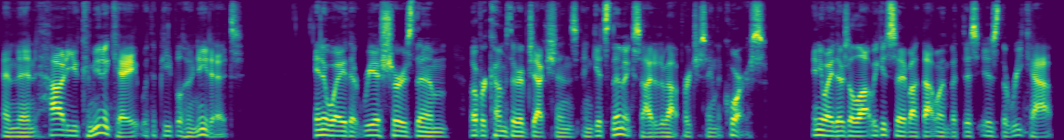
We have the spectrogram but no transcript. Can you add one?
And then how do you communicate with the people who need it in a way that reassures them, overcomes their objections, and gets them excited about purchasing the course? Anyway, there's a lot we could say about that one, but this is the recap.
